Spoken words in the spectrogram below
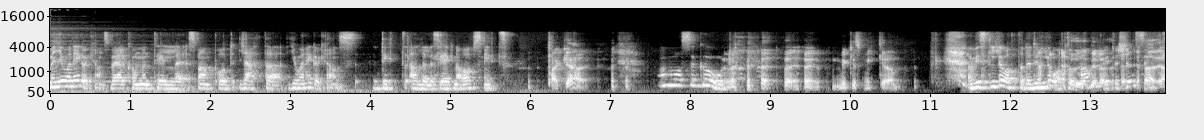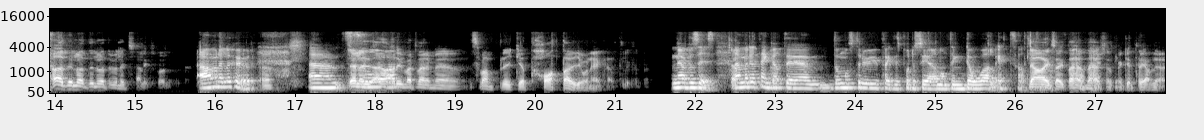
Men Johan Egerkrans, välkommen till Svamppodd Hjärta. Johan Egerkrans, ditt alldeles egna avsnitt. Tackar! Varsågod. Mycket smickrad. Ja, visst låter det, det låter pampigt och tjusigt. Ja, det låter, det låter väldigt kärleksfullt. Ja, men eller hur. Ja. Uh, eller, så... Det hade ju varit värre med Svampriket hatar Johan Egerkrans till Ja, precis. Ja. Nej, men jag tänker att det, då måste du ju faktiskt producera någonting dåligt. Så att ja, exakt. Det här, det här känns mycket trevligare.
